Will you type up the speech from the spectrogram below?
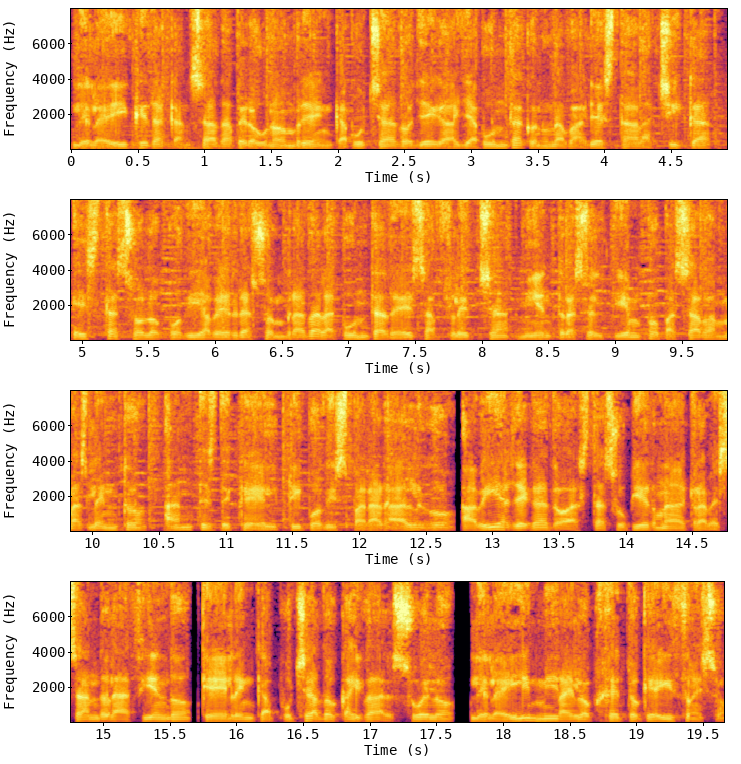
Lelei queda cansada pero un hombre encapuchado llega y apunta con una ballesta a la chica, esta solo podía ver asombrada la punta de esa flecha mientras el tiempo pasaba más lento, antes de que el tipo disparara algo, había llegado hasta su pierna atravesándola haciendo que el encapuchado caiga al suelo, le leí mira el objeto que hizo eso.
